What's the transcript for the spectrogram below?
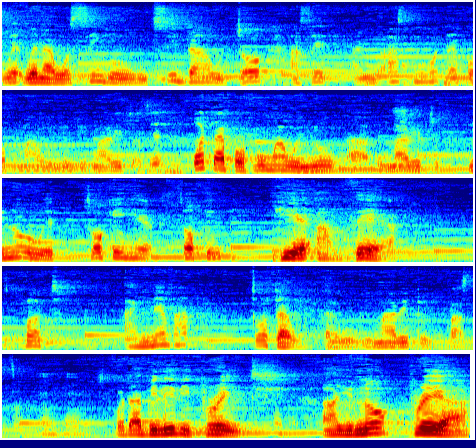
when, when I was single, we'd sit down, we'd talk, and said, and you ask me what type of man will you be married to? I said, what type of woman will you uh, be married to? You know, we're talking here, talking here and there, but I never thought I would, I would be married to a pastor. But I believe he prayed. And you know, prayer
